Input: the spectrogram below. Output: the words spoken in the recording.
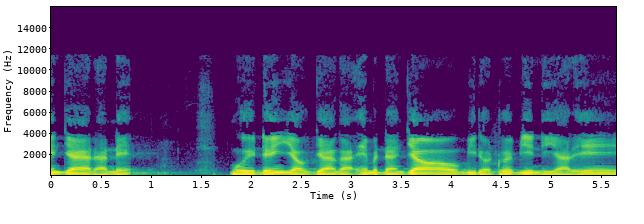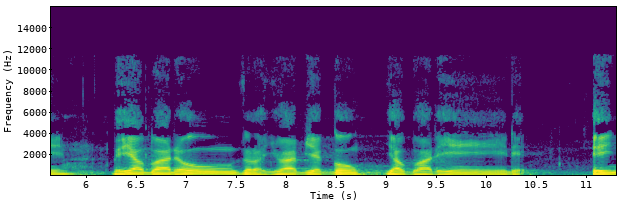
င်းကြရတာနဲ့ငွေဒင်းယောက်ျားကအင်မတန်ကြောက်ပြီးတော့ထွက်ပြေးနေရတယ်ဘယ်ရောက်သွားတော့ဆိုတော့ရွာပြက်ကုန်းရောက်သွားတယ်တဲ့ အိမ်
